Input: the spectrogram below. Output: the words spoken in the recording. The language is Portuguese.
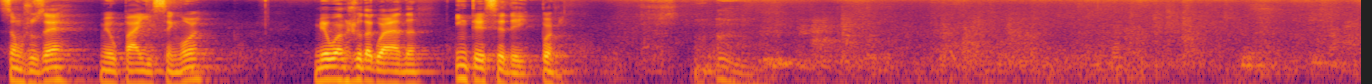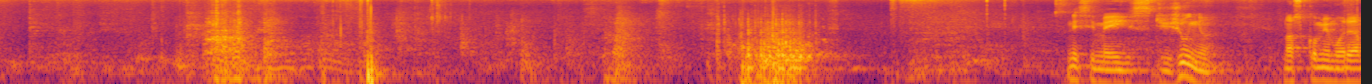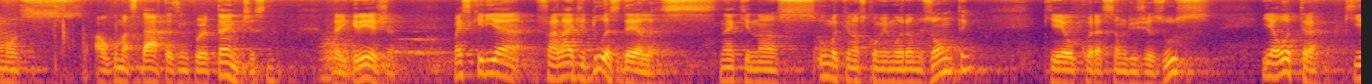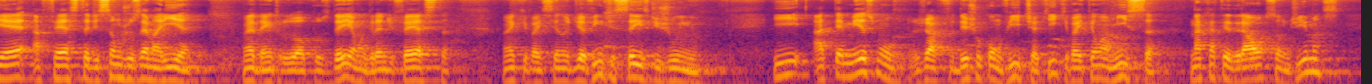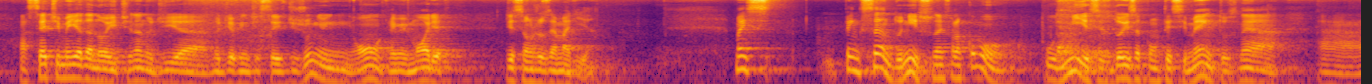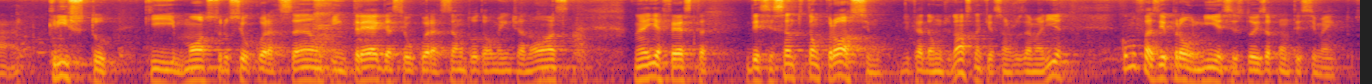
são José, meu Pai e Senhor, meu anjo da guarda, intercedei por mim. Nesse mês de junho, nós comemoramos algumas datas importantes né, da igreja, mas queria falar de duas delas, né, que nós, uma que nós comemoramos ontem, que é o coração de Jesus, e a outra que é a festa de São José Maria, né, dentro do Opus Dei, é uma grande festa, né, que vai ser no dia 26 de junho. E até mesmo, já deixo o convite aqui, que vai ter uma missa na Catedral São Dimas, às sete e meia da noite, né, no, dia, no dia 26 de junho, em honra e memória de São José Maria. Mas, pensando nisso, né, falar como unir esses dois acontecimentos, né, a, a Cristo que mostra o seu coração, que entrega seu coração totalmente a nós, né, e a festa desse santo tão próximo de cada um de nós, né, que é São José Maria, como fazer para unir esses dois acontecimentos?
